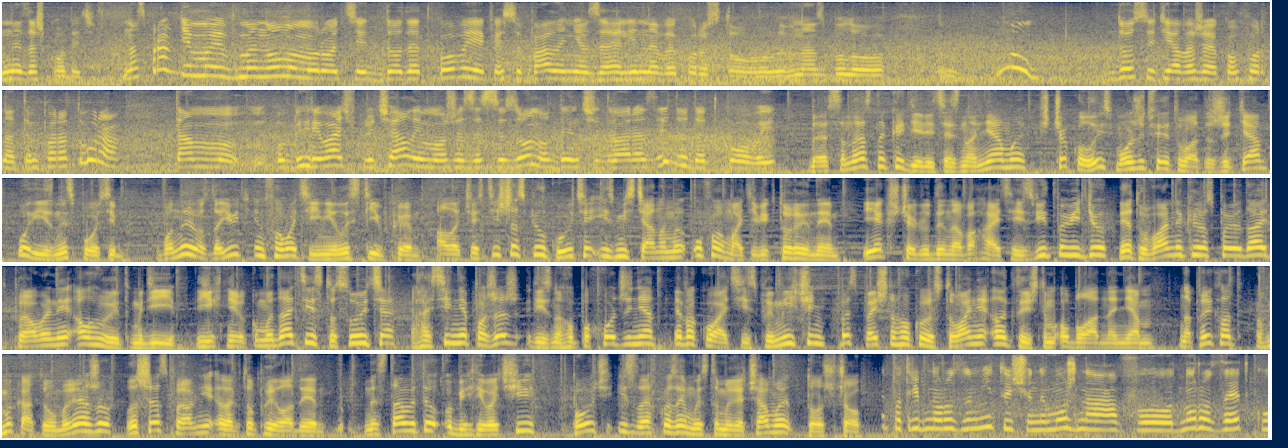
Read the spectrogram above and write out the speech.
е, Не зашкодить. Насправді ми в минулому році додаткове якесь опалення взагалі не використовували. У нас було ну, досить, я вважаю, комфортна температура. Там обігрівач включали, може, за сезон один чи два рази додатковий. ДСНСники діляться знаннями, що колись можуть врятувати життя у різний спосіб. Вони роздають інформаційні листівки, але частіше спілкуються із містянами у форматі вікторини. І якщо людина вагається із відповіддю, рятувальники розповідають правильний алгоритм дій. Їхні рекомендації стосуються гасіння пожеж різного походження, евакуації з приміщень, безпечного користування електричним обладнанням. Наприклад, вмикати у мережу лише справні електроприлади, не ставити обігрівачі поруч із легкозаймистими речами тощо. Потрібно розуміти, що не можна в одну розетку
